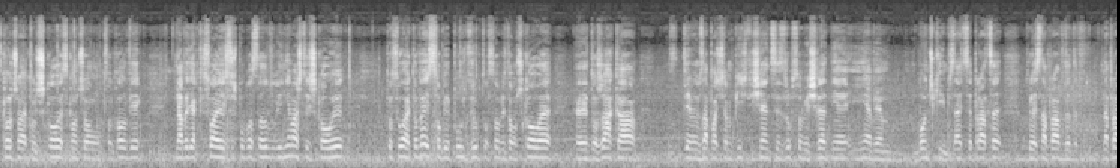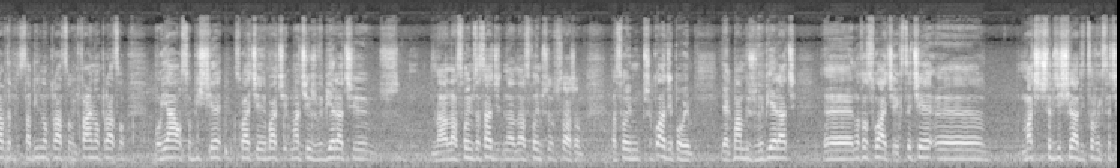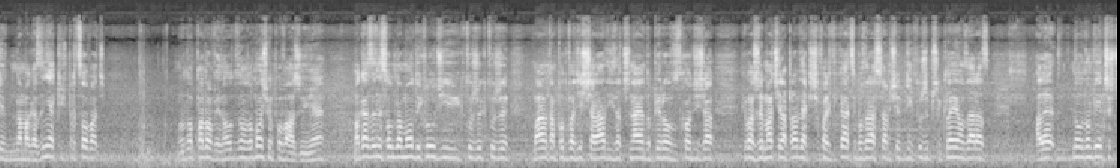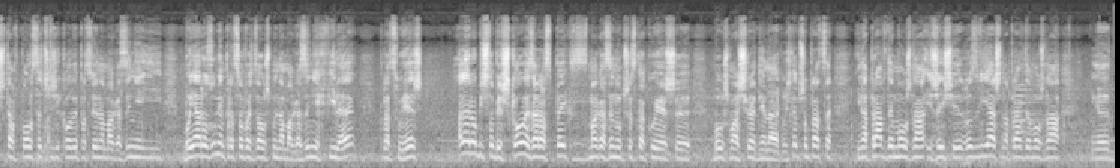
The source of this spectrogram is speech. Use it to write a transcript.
skończą jakąś szkołę, skończą cokolwiek. Nawet jak słuchaj, jesteś po podstawówce i nie masz tej szkoły, to słuchaj, to weź sobie, pójdź, zrób to sobie tą szkołę e, do żaka, nie wiem, zapłać tam 5 tysięcy, zrób sobie średnie i nie wiem, bądź kimś, znajdź sobie pracę, która jest naprawdę, naprawdę stabilną pracą i fajną pracą, bo ja osobiście, słuchajcie, macie, macie już wybierać e, na, na swoim zasadzie, na, na swoim, przepraszam, na swoim przykładzie powiem, jak mam już wybierać, e, no to słuchajcie, chcecie, macie 40 lat i co wy chcecie na magazynie jakimś pracować? No, no panowie, no, no, no bądźmy poważni, nie? Magazyny są dla młodych ludzi, którzy, którzy mają tam po 20 lat i zaczynają dopiero schodzić, a chyba, że macie naprawdę jakieś kwalifikacje, bo zaraz tam się niektórzy przykleją zaraz, ale no, no większość czy tam w Polsce, czy gdziekolwiek pracuje na magazynie i, bo ja rozumiem pracować załóżmy na magazynie, chwilę pracujesz, ale robisz sobie szkołę, zaraz pyk, z magazynu przeskakujesz, y, bo już masz średnie na jakąś lepszą pracę i naprawdę można, jeżeli się rozwijasz, naprawdę można y,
